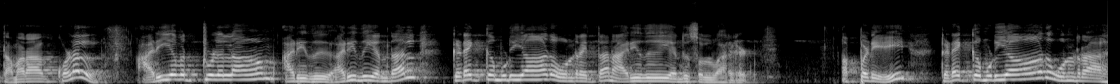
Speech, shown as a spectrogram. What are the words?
தமராக்குழல் அரியவற்றுளெல்லாம் அரிது அரிது என்றால் கிடைக்க முடியாத ஒன்றைத்தான் அரிது என்று சொல்வார்கள். அப்படி கிடைக்க முடியாத ஒன்றாக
